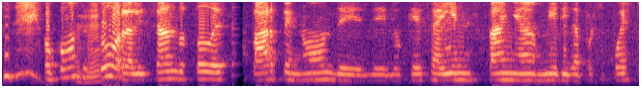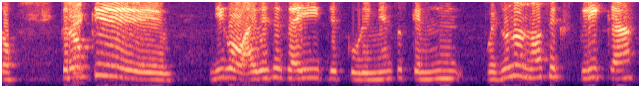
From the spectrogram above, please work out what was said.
o cómo se estuvo realizando toda esta parte, ¿no? De, de, lo que es ahí en España, Mérida, por supuesto. Creo que, digo, hay veces hay descubrimientos que pues uno no se explica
